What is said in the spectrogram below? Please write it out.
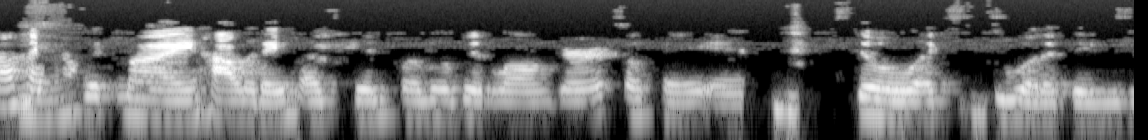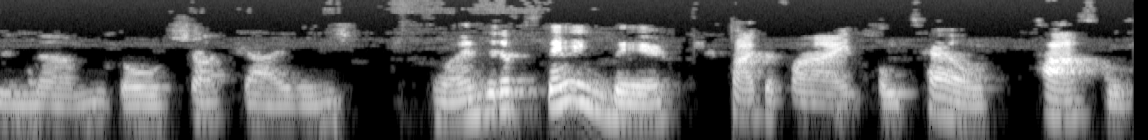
I'll hang out with my holiday husband for a little bit longer. It's okay. And still like, do other things and um, go shark diving. So I ended up staying there, trying to find hotels, hostels,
